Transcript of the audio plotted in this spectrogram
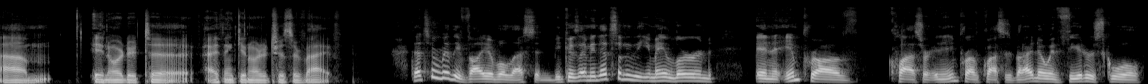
um, in order to i think in order to survive That's a really valuable lesson because I mean that's something that you may learn in an improv class or in improv classes, but I know in theater school,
